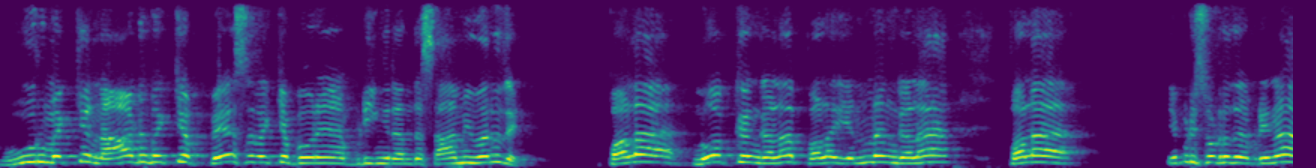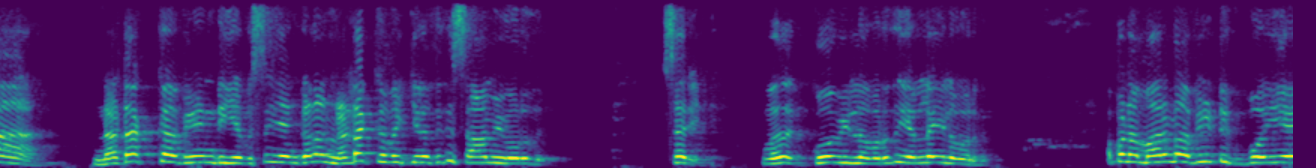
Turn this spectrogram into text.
ஊர் மைக்க நாடு மைக்க பேச வைக்க போறேன் அப்படிங்கிற அந்த சாமி வருது. பல நோக்கங்களை பல எண்ணங்களை பல எப்படி சொல்றது அப்படின்னா நடக்க வேண்டிய விஷயங்களை நடக்க வைக்கிறதுக்கு சாமி வருது. சரி கோவிலில் வருது எல்லையில் வருது. அப்போ நான் மறுநாள் வீட்டுக்கு போய்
